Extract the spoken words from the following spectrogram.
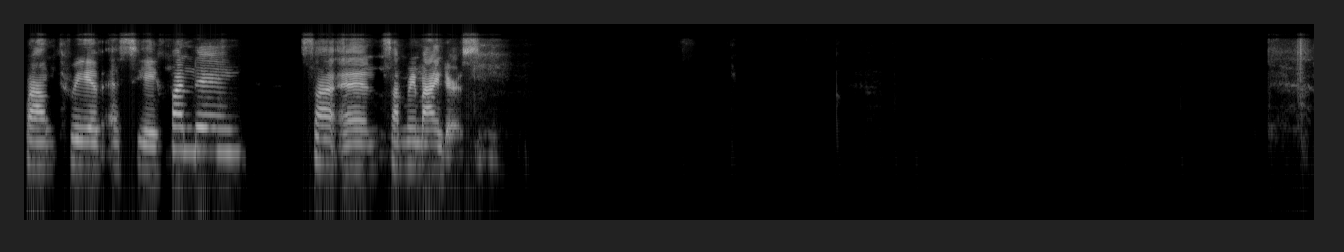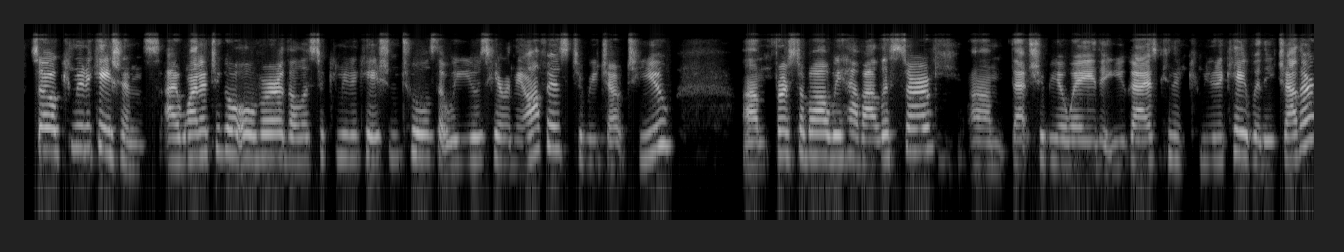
round three of SCA funding, and some reminders. So communications, I wanted to go over the list of communication tools that we use here in the office to reach out to you. Um, first of all, we have our listserv. Um, that should be a way that you guys can communicate with each other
